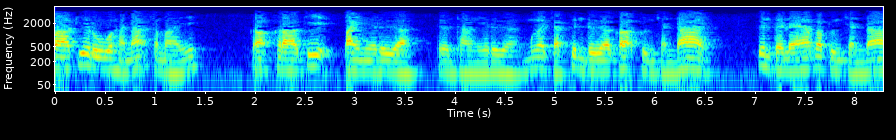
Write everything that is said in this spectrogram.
วาพิรูหณะสมัย ก็คราวที่ไปในเรือเดินทางในเรือ เมื่อจะขึ้นเรือก็พึงฉันได้ ขึ้นไปแล้วก็พึงฉันได้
